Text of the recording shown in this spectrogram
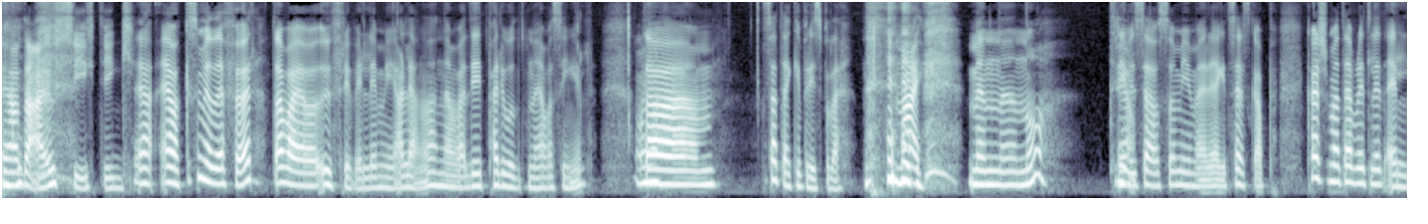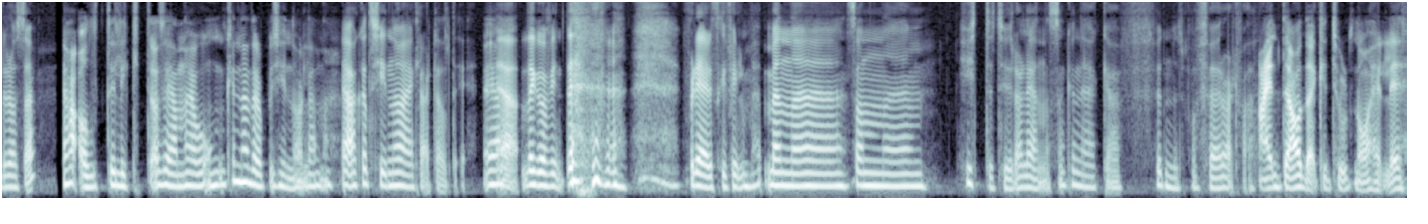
Ja, det er jo sykt digg. Ja, jeg var ikke så mye av det før. Da var jeg jo ufrivillig mye alene. Da, jeg var, de periodene jeg var singel. Da um, satte jeg ikke pris på det. Nei. Men uh, nå trives jeg også mye mer i eget selskap. Kanskje med at jeg har blitt litt eldre også. Jeg har alltid likt Altså, jeg, når jeg var ung, kunne jeg dra på kino alene. Ja, akkurat kino har jeg klart alltid. Ja. Ja, det går fint. Fordi jeg elsker film. Men uh, sånn eh, hyttetur alene sånn kunne jeg ikke ha funnet på før, i hvert fall. Nei, det hadde jeg ikke turt nå heller.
